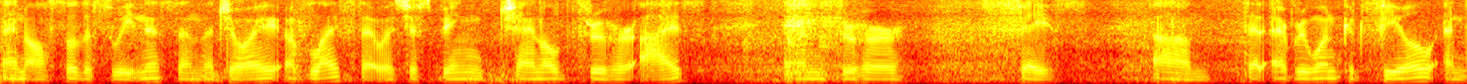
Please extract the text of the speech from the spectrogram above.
and also the sweetness and the joy of life that was just being channeled through her eyes and through her face um, that everyone could feel and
